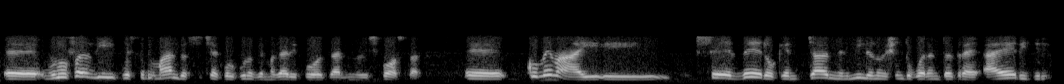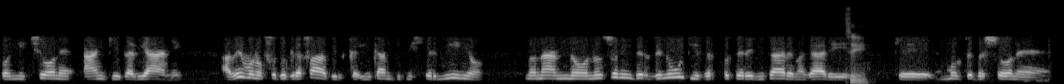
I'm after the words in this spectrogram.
Eh, volevo farvi questa domanda, se c'è qualcuno che magari può darmi una risposta. Eh, come mai, se è vero che già nel 1943 aerei di ricognizione anche italiani avevano fotografato il, i campi di sterminio, non, hanno, non, sono intervenuti per poter evitare magari sì. che molte persone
